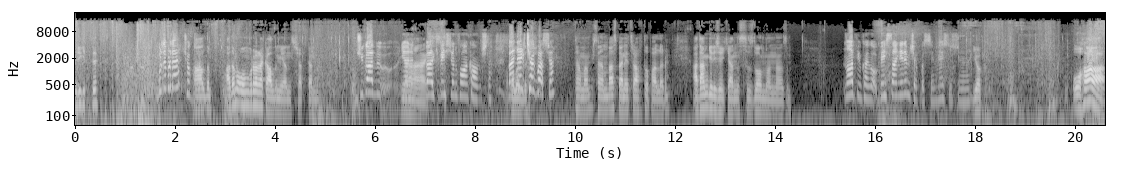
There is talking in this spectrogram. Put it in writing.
Biri gitti. Burada burada çok güzel. Aldım. Adamı 10 vurarak aldım yalnız shotgun'la. Çünkü abi yani Nice. belki 5 canı falan kalmıştı. Ben Olabilir. direkt çak basacağım. Tamam sen bas ben etrafı toparlarım. Adam gelecek yalnız hızlı olman lazım. Ne yapayım kanka? 5 saniyede mi çak basayım? Ne istiyorsun yani? Yok. Oha!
